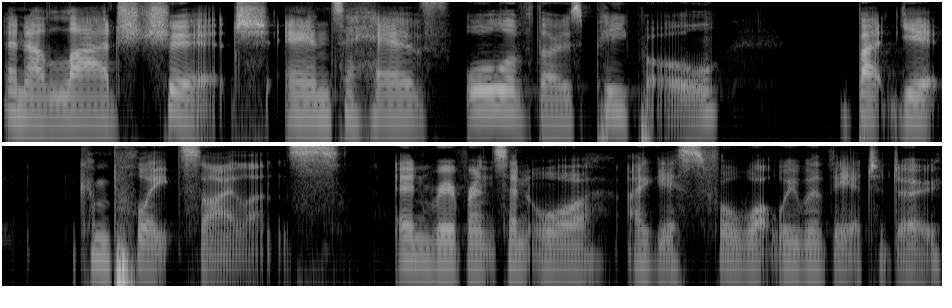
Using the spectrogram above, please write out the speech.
in a large church and to have all of those people, but yet complete silence in reverence and awe, I guess, for what we were there to do.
